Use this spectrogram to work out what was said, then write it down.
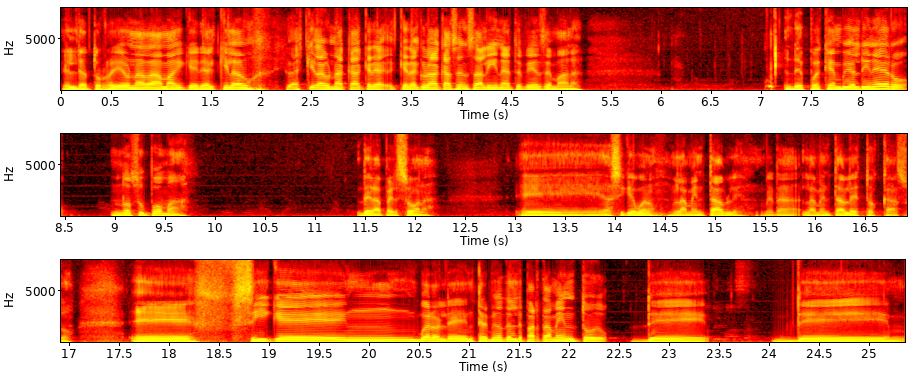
El de Atorrey era una dama que quería alquilar, alquilar una casa, quería, alquilar una casa en Salinas este fin de semana. Después que envió el dinero, no supo más de la persona. Eh, así que bueno, lamentable, ¿verdad? Lamentable estos casos. Eh, sigue, bueno, en términos del departamento de, de,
